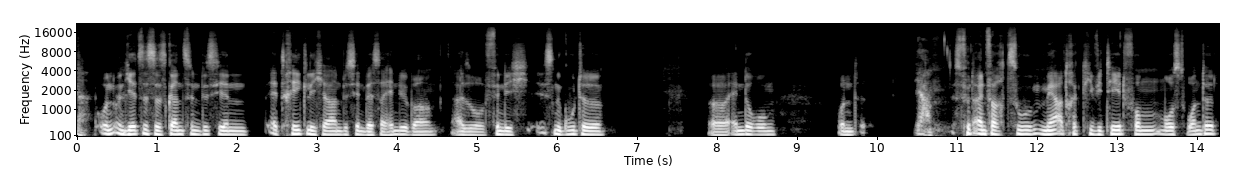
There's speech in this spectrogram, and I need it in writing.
Ja. Und, und jetzt ist das Ganze ein bisschen erträglicher, ein bisschen besser händelbar. Also finde ich, ist eine gute äh, Änderung. Und ja, es führt einfach zu mehr Attraktivität vom Most Wanted,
